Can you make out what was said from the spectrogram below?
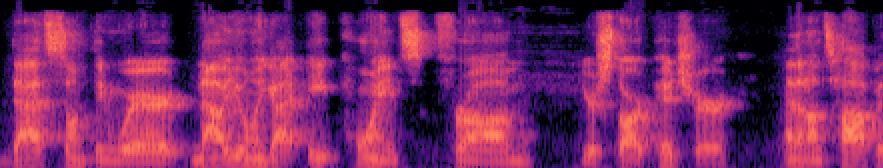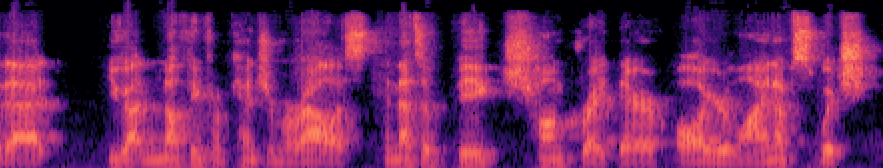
that's something where now you only got eight points from your star pitcher. And then on top of that, you got nothing from Kendrys Morales. And that's a big chunk right there of all your lineups, which,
